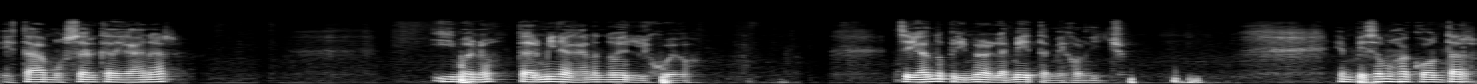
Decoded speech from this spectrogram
estábamos cerca de ganar. Y bueno, termina ganando el juego. Llegando primero a la meta, mejor dicho. Empezamos a contar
